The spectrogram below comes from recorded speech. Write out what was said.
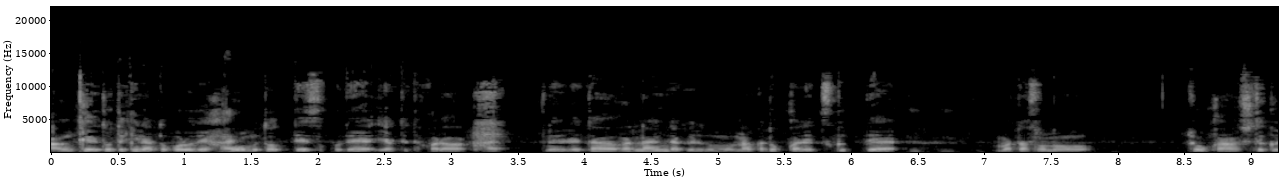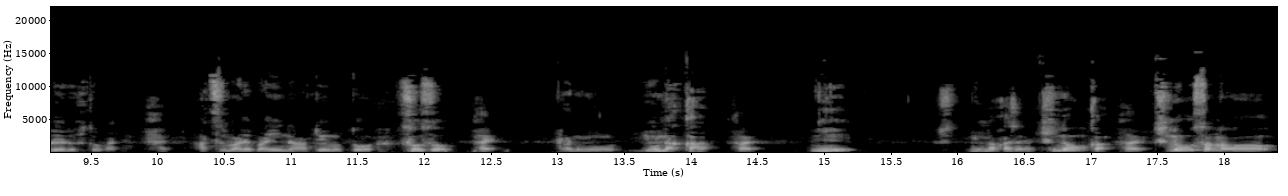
アンケート的なところではいフォーム取ってそこでやってたから、はい。ね、レターがないんだけれども、なんかどっかで作って、またその、共感してくれる人がね、はい。集まればいいなというのと、そうそう、はい。あの、夜中はい。に、夜中じゃない、昨日か。はい昨日その、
